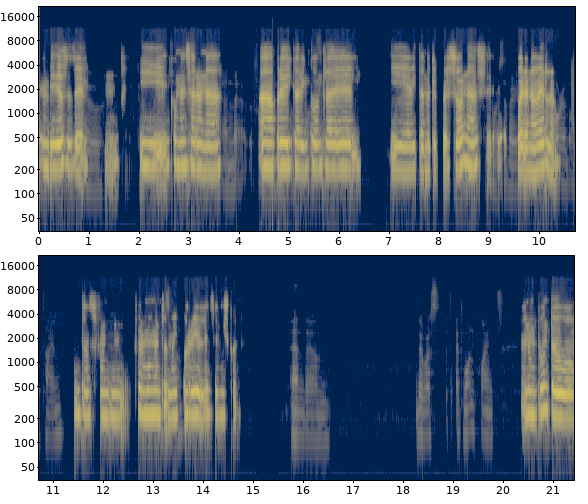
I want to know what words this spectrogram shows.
envidiosos de él y comenzaron a, a predicar en contra de él y evitando que personas eh, fueran a verlo. Entonces fueron momentos muy horribles en ISKCON. En un punto hubo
